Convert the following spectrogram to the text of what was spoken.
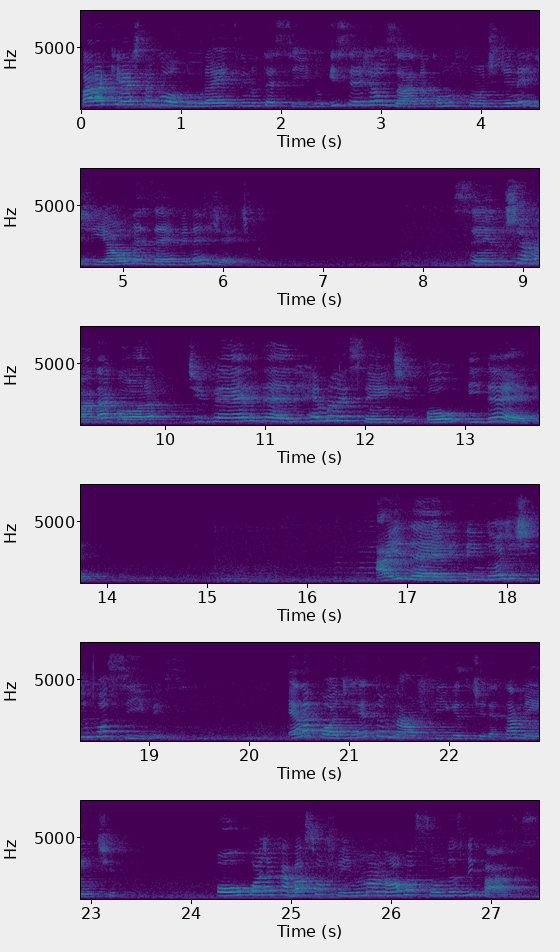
para que esta gordura entre no tecido e seja usada como fonte de energia ou reserva energética, sendo chamada agora de VLDL remanescente ou IDL. A IDL tem dois destinos possíveis. Ela pode retornar ao fígado diretamente ou pode acabar sofrendo uma nova ação das lipases.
